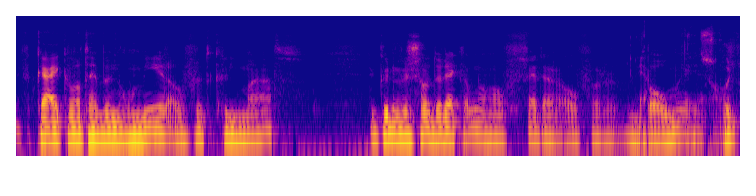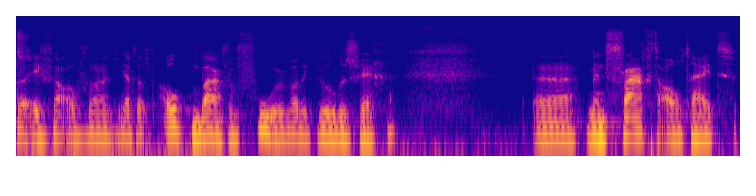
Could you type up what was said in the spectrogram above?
Even kijken, wat hebben we nog meer over het klimaat? Dan kunnen we zo direct ook nog wel verder over ja, bomen. Goed. Even over ja, dat openbaar vervoer, wat ik wilde zeggen. Uh, men vraagt altijd,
